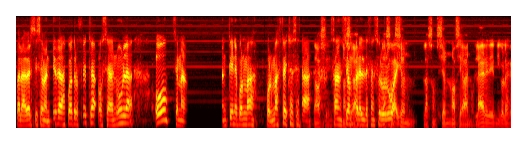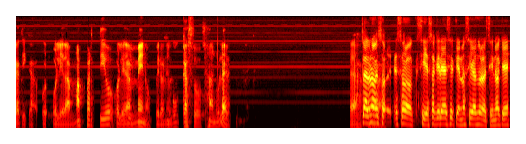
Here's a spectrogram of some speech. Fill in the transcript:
para ver si se mantiene las cuatro fechas o se anula o se mantiene mantiene por más por más fechas esta sanción para el defensor uruguayo. la sanción no se va a anular, eh, Nicolás Gatica. O, le dan más partido o le dan menos, pero en ningún caso se va a anular. Ah, claro, no, eso, eso sí, eso quería decir que no se va a anular, sino que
